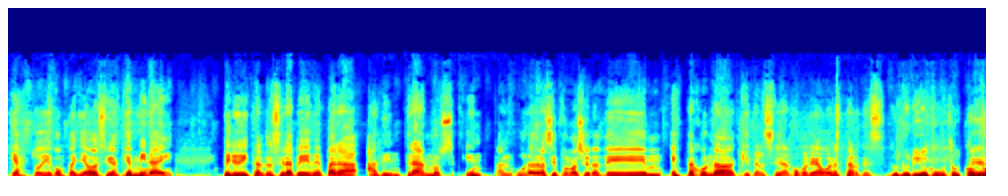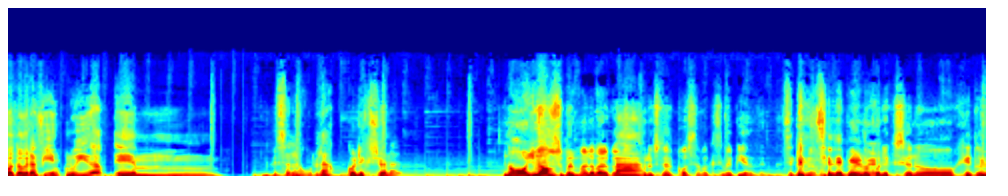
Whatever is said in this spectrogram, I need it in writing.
Ya estoy acompañado de Sebastián Minay periodista de la tercera PM para adentrarnos en algunas de las informaciones de mm, esta jornada. ¿Qué tal sea? ¿Cómo le va? Buenas tardes. Don ¿cómo está usted? Con fotografía incluida. Eh, ¿Esa la, la colecciona? No, yo soy súper malo para ah. coleccionar cosas porque se me pierden. Así que no, se le no, colecciono objetos.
